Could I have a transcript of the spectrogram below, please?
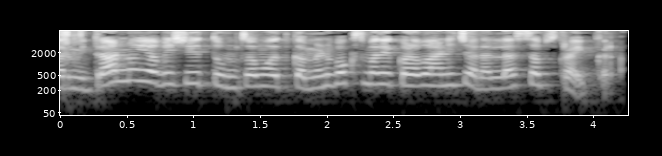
तर मित्रांनो याविषयी तुमचं मत कमेंट बॉक्समध्ये कळवा आणि चॅनलला सबस्क्राईब करा.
